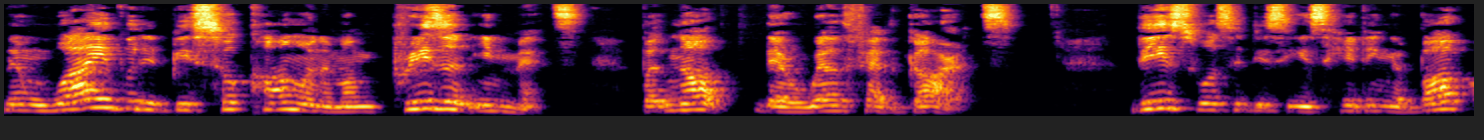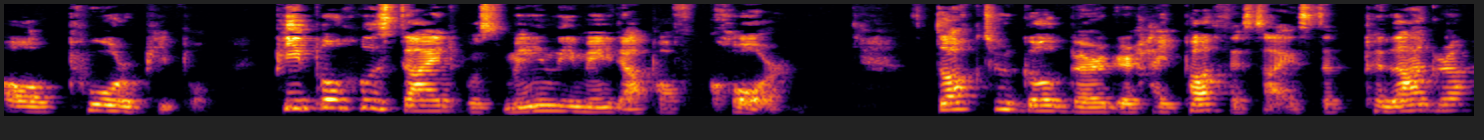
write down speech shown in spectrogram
then why would it be so common among prison inmates but not their well-fed guards. This was a disease hitting above all poor people, people whose diet was mainly made up of corn. Dr. Goldberger hypothesized that pellagra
